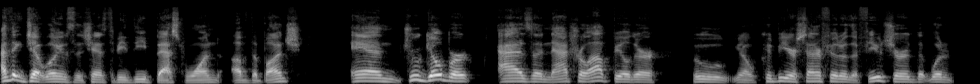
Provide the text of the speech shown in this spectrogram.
I think Jett Williams has the chance to be the best one of the bunch. And Drew Gilbert, as a natural outfielder, who you know could be your center fielder of the future that would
